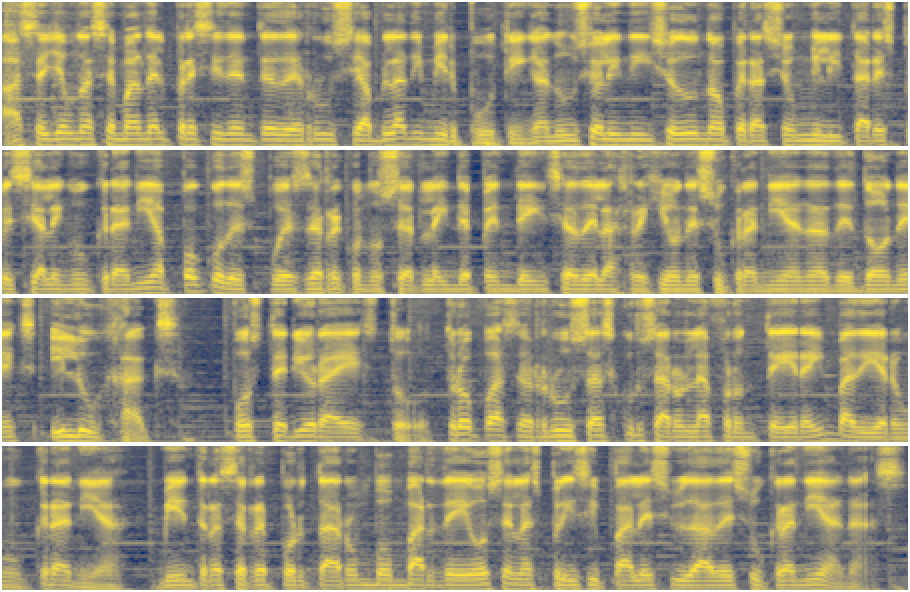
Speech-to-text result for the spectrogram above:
Hace ya una semana el presidente de Rusia, Vladimir Putin, anunció el inicio de una operación militar especial en Ucrania poco después de reconocer la independencia de las regiones ucranianas de Donetsk y Luhansk. Posterior a esto, tropas rusas cruzaron la frontera e invadieron Ucrania, mientras se reportaron bombardeos en las principales ciudades ucranianas.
